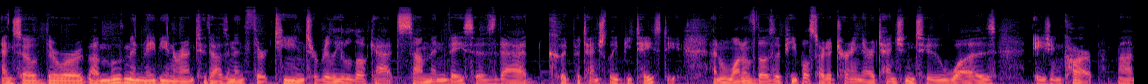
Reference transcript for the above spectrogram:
And so there were a movement maybe in around 2013 to really look at some invasives that could potentially be tasty. And one of those that people started turning their attention to was Asian carp, uh,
